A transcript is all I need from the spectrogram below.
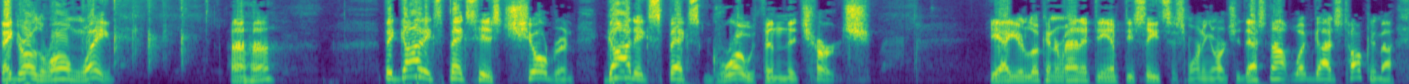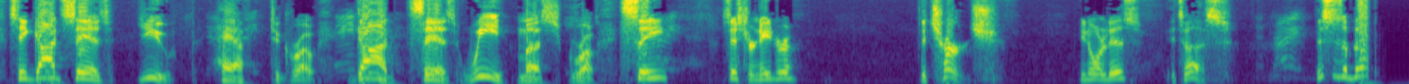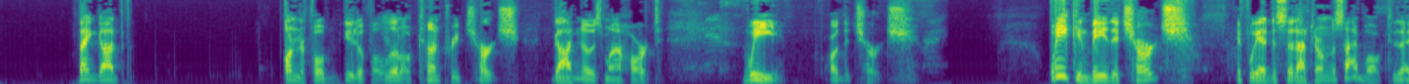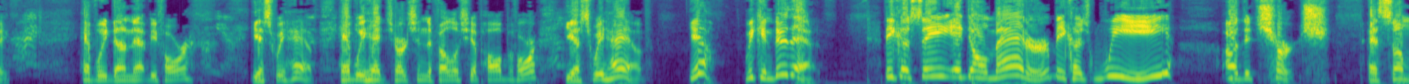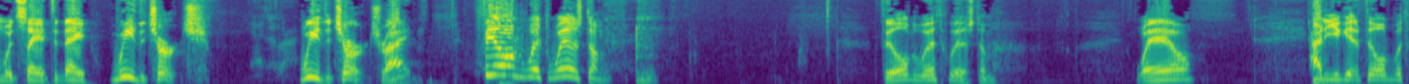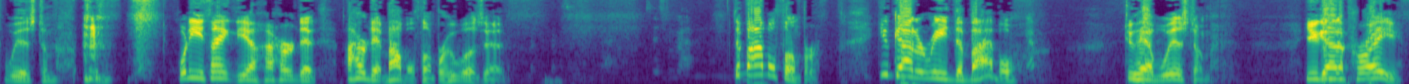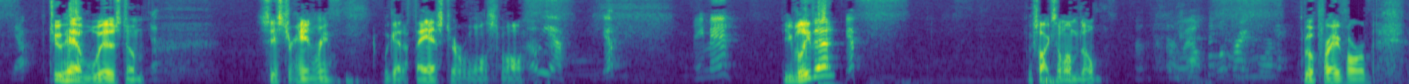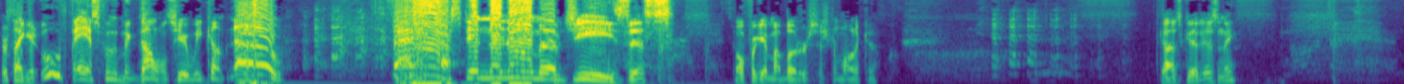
They grow the wrong way. Uh huh. But God expects His children, God expects growth in the church. Yeah, you're looking around at the empty seats this morning, aren't you? That's not what God's talking about. See, God says you have to grow. God says we must grow. See, Sister Nidra, the church, you know what it is? It's us. This is a building. Thank God. Wonderful, beautiful little country church. God knows my heart. We are the church. We can be the church if we had to sit out there on the sidewalk today. Have we done that before? Yes, we have. Have we had church in the fellowship hall before? Yes, we have. Yeah, we can do that. Because see, it don't matter because we are the church. As some would say it today, we the church. We the church, right? Filled with wisdom. Filled with wisdom. Well, how do you get filled with wisdom? what do you think? Yeah, I heard that. I heard that Bible thumper. Who was that? The Bible thumper. You got to read the Bible yep. to have wisdom. You got to pray. To have wisdom. Yep. Sister Henry, we got to fast every once in a while. Oh yeah. Yep. Amen. Do you believe that? Yep. Looks like some of them don't. Oh, we'll pray for them. They're thinking, ooh, fast food McDonald's, here we come. No! Fast in the name of Jesus. Don't forget my butter, Sister Monica. God's good, isn't he?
